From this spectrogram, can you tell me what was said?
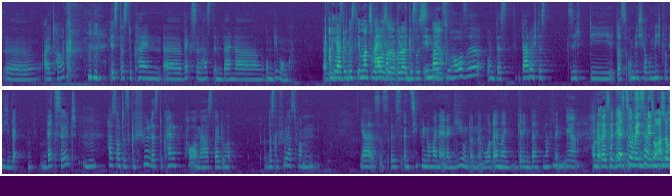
Non-Covid-Alltag, ist, dass du keinen äh, Wechsel hast in deiner Umgebung. Also, Ach ja, du bist immer zu Hause einfach- oder du du bist bist immer ja. zu Hause und das, dadurch, dass sich die, das um dich herum nicht wirklich we wechselt, Mhm. hast du auch das Gefühl, dass du keine Power mehr hast, weil du das Gefühl hast von, ja, es, ist, es entzieht mir nur meine Energie und dann, what am I getting back? Nothing. Ja. Und Weil es halt wenn- echt so, wenn- ist halt wenn so du anders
